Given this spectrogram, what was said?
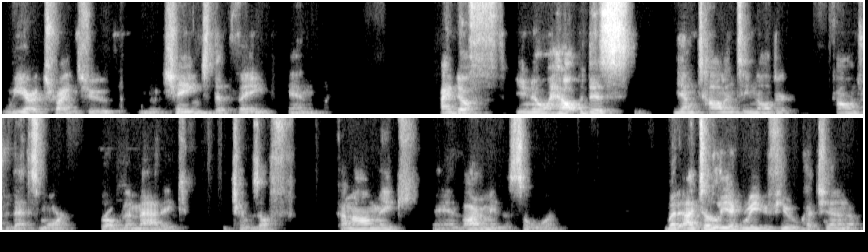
we are trying to you know, change the thing and kind of, you know, help this young talent in other country that is more problematic in terms of economic environment and so on. But I totally agree with you, Katiana.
